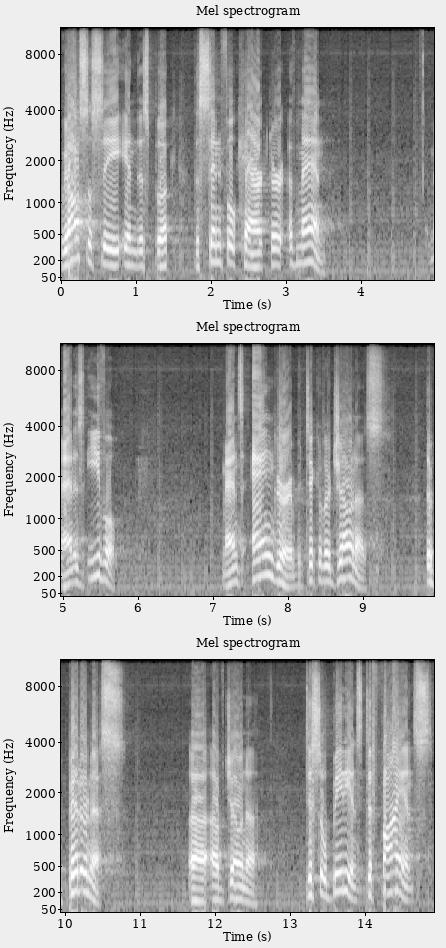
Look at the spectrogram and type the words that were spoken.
We also see in this book the sinful character of man. Man is evil. Man's anger, in particular Jonah's, the bitterness uh, of Jonah, disobedience, defiance,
